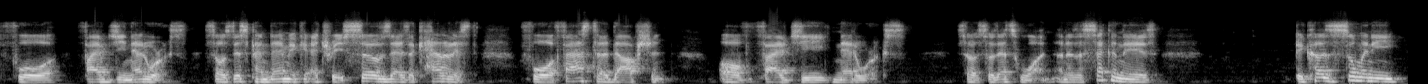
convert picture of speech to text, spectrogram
for 5G networks. So this pandemic actually serves as a catalyst for faster adoption of 5G networks. So, so that's one. And the second is because so many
